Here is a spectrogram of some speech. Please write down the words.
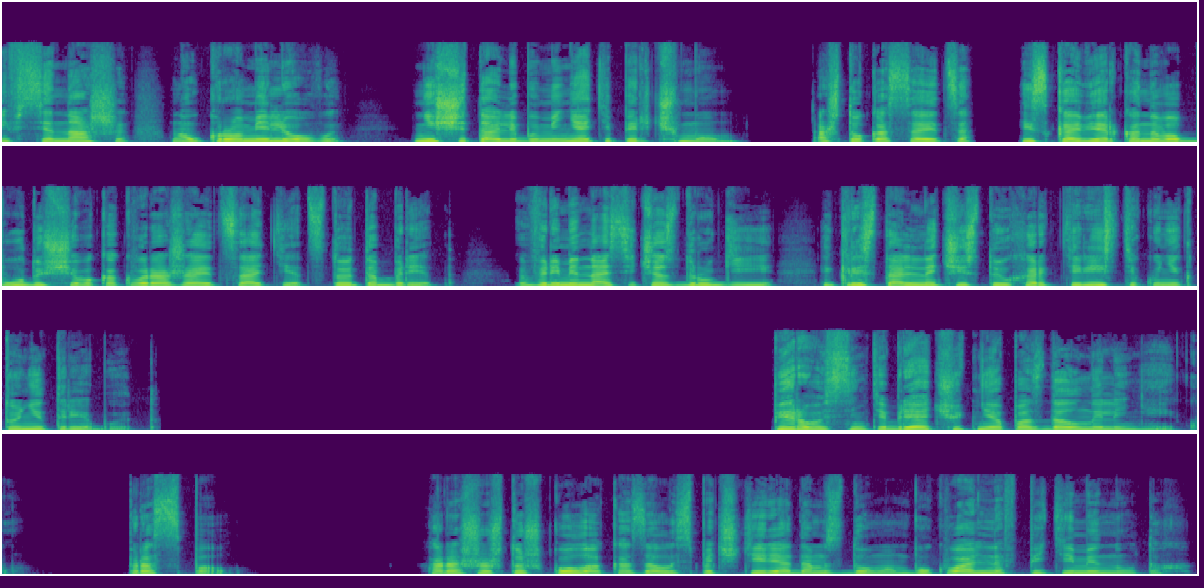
и все наши, ну, кроме Лёвы, не считали бы меня теперь чмом. А что касается исковерканного будущего, как выражается отец, то это бред. Времена сейчас другие, и кристально чистую характеристику никто не требует. 1 сентября чуть не опоздал на линейку. Проспал. Хорошо, что школа оказалась почти рядом с домом, буквально в пяти минутах.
